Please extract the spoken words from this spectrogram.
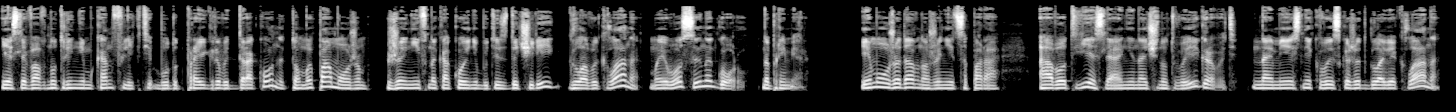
Если во внутреннем конфликте будут проигрывать драконы, то мы поможем, женив на какой-нибудь из дочерей главы клана моего сына Гору, например. Ему уже давно жениться пора. А вот если они начнут выигрывать, наместник выскажет главе клана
